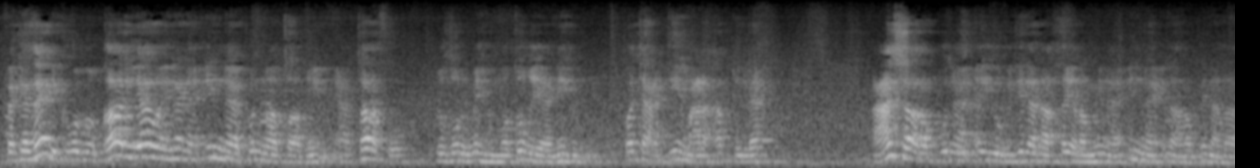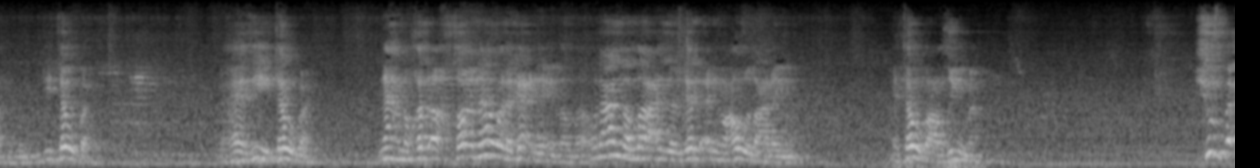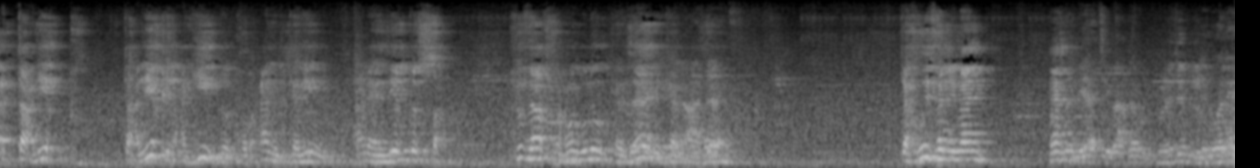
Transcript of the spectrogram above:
فكذلك هو قالوا يا ويلنا إنا كنا طاغين. اعترفوا بظلمهم وطغيانهم وتعديهم على حق الله. عسى ربنا أن يبدلنا خيرا منها. إنا إلى ربنا راغبون. دي توبة. هذه توبة. نحن قد أخطأنا ولجأنا إلى الله. ولعل الله عز وجل أن يعوض علينا. توبة عظيمة. شوف بقى التعليق. التعليق العجيب للقرآن الكريم على هذه القصة. شوف يا أخي محمود يقولوا كذلك العذاب. تخويفا لمن؟ ها؟ يأتي بعده.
